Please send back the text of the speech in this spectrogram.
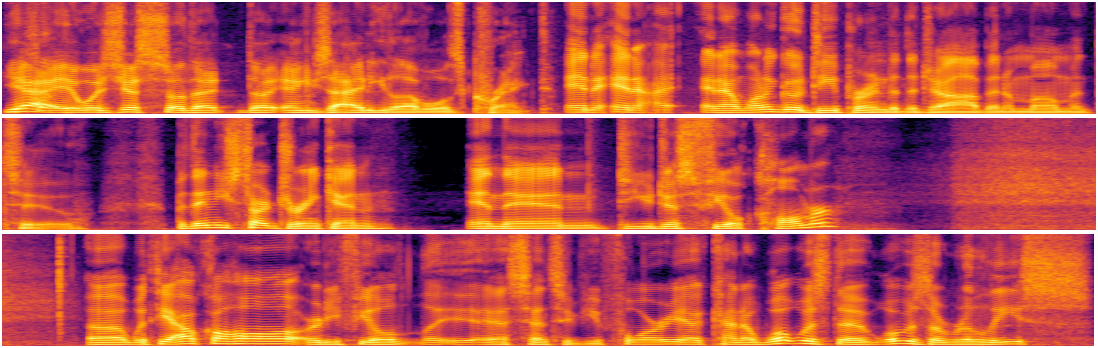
yeah, it was just so that the anxiety level was cranked. and and I and I want to go deeper into the job in a moment too. But then you start drinking, and then do you just feel calmer uh, with the alcohol, or do you feel a sense of euphoria? Kind of what was the what was the release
